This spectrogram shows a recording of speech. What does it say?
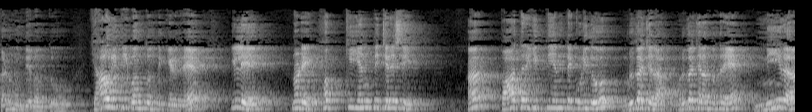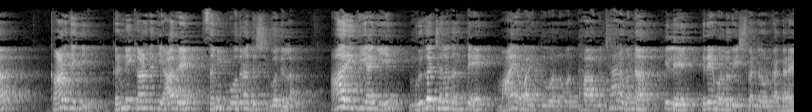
ಕಣ್ಣು ಮುಂದೆ ಬಂತು. ಯಾವ ರೀತಿ ಬಂತು ಅಂತ ಕೇಳಿದ್ರೆ, ಇಲ್ಲಿ ನೋಡಿ, ಹಕ್ಕಿಯಂತೆ ಚಲಿಸಿ, ಆ ಪಾತರಿಗಿತ್ತಿಯಂತೆ ಕುಣಿದು ಮೃಗಜಲ. ಮೃಗಜಲ ಅಂತಂದ್ರೆ ನೀರ ಕಾಣ್ತೈತಿ ಕಣ್ಣಿಗೆ ಕಾಣ್ತೈತಿ, ಆದ್ರೆ ಸಮೀಪ ಹೋದ್ರೆ ಅದು ಸಿಗೋದಿಲ್ಲ. ಆ ರೀತಿಯಾಗಿ ಮೃಗಜಲದಂತೆ ಮಾಯವಾಯಿತು ಅನ್ನುವಂತಹ ವಿಚಾರವನ್ನ ಇಲ್ಲಿ ಹಿರೇಮಲ್ಲೂರು ಈಶ್ವರನವರು ಹೇಳ್ತಾರೆ.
